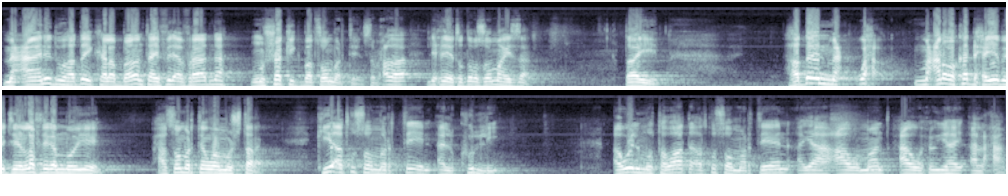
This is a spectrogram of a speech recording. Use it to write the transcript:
Macaanidu hadday kala badan tahay fil afraadna mushakik baad soo marteen. Sabxada lixdan iyo toddoba sooma haysaan. Ayib haddayn macno waxaad soo marteen waa mushtarak. Kii aad ku soo marteen alkulli aw ilmutawaati aad ku soo marteen ayaa caawa maanta caawa wuxuu yahay alcaam.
